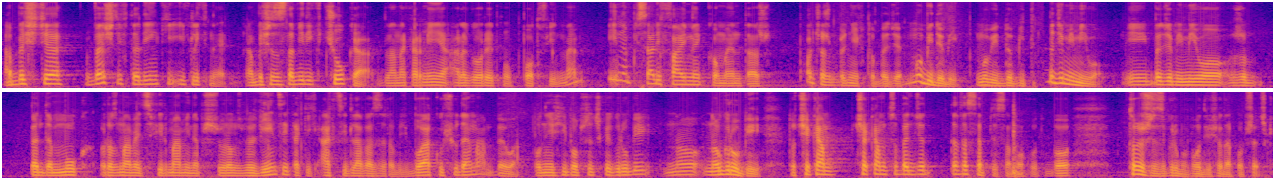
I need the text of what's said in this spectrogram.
abyście weszli w te linki i kliknęli, abyście zostawili kciuka dla nakarmienia algorytmu pod filmem i napisali fajny komentarz, chociażby niech to będzie mubidubi, mubidubi. Będzie mi miło i będzie mi miło, że będę mógł rozmawiać z firmami na przyszły rok, żeby więcej takich akcji dla Was zrobić. Była Q7? Była. Podnieśli poprzeczkę grubiej? No, no grubiej. To czekam, czekam, co będzie na następny samochód, bo to już jest grubo podniesiona poprzeczka.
